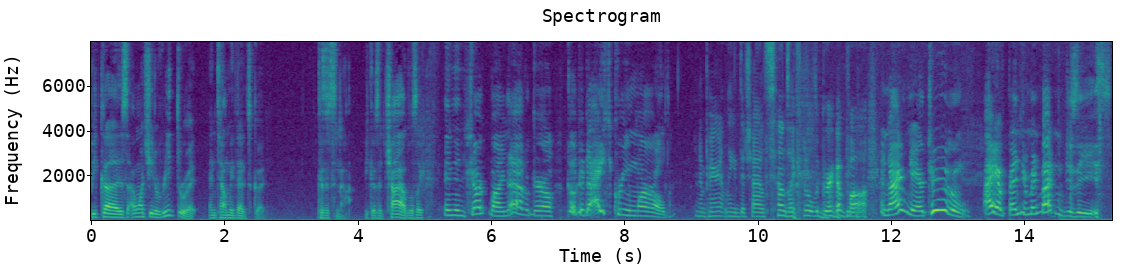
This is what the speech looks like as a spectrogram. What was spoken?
Because I want you to read through it and tell me that it's good. Because it's not. Because a child was like, and then Shark Boy and Abigail go to the ice cream world, and apparently the child sounds like an old grandpa. and I'm there too. I have Benjamin Button disease.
